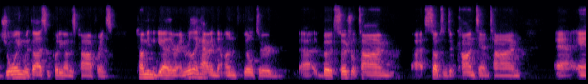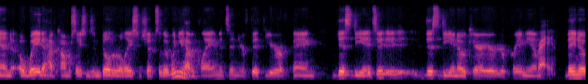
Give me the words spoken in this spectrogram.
join with us in putting on this conference, coming together and really having the unfiltered, uh, both social time, uh, substantive content time, and a way to have conversations and build a relationship so that when you have a claim, it's in your fifth year of paying this D, it's this D&O carrier your premium. Right. They know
